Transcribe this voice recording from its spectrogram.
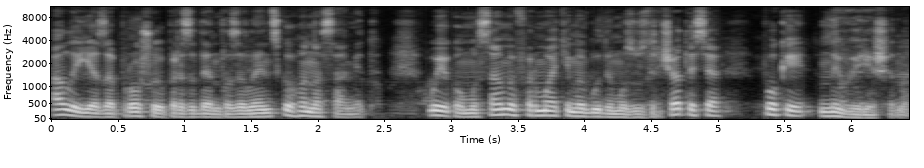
але я запрошую президента Зеленського на саміт, у якому саме форматі ми будемо зустрічатися, поки не вирішено.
